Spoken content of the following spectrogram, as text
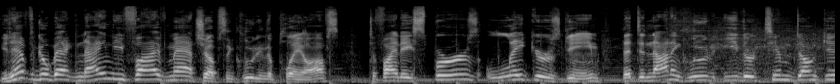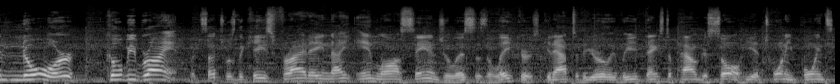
You'd have to go back 95 matchups, including the playoffs, to find a Spurs Lakers game that did not include either Tim Duncan nor Kobe Bryant. But such was the case Friday night in Los Angeles as the Lakers get out to the early lead thanks to Pau Gasol. He had 20 points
